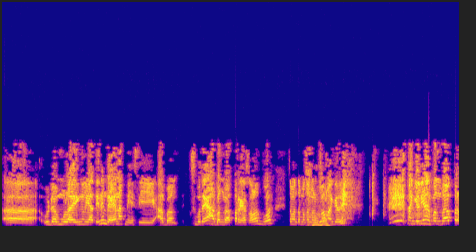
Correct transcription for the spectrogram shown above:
eh udah mulai ngeliatinnya nggak enak nih si abang sebutnya abang baper ya soalnya gue sama teman-teman gue manggilnya manggilnya abang baper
